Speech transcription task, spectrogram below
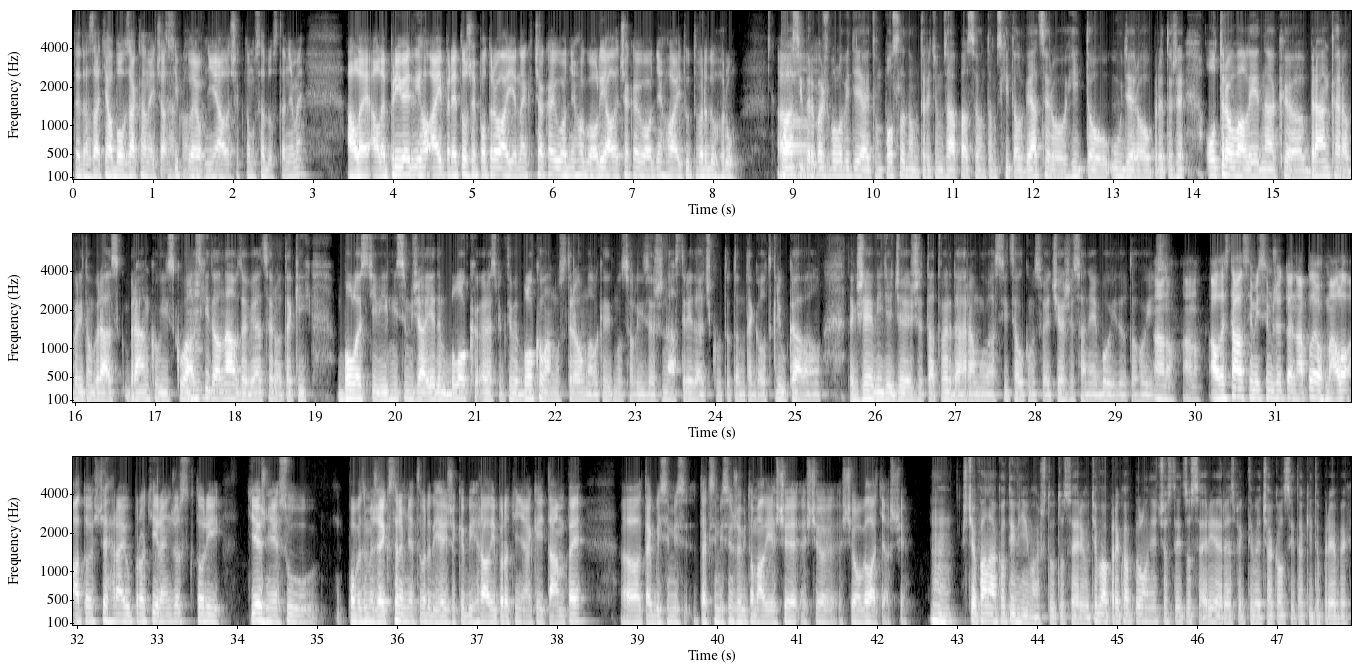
teda zatiaľ bol v základnej časti Základ. v play-off nie, ale však k tomu sa dostaneme. Ale, ale priviedli ho aj preto, že potrebovali jednak čakajú od neho góly, ale čakajú od neho aj tú tvrdú hru. To asi, prepáč, bolo vidieť aj v tom poslednom treťom zápase. On tam schytal viacero hitov, úderov, pretože otravoval jednak e, bránkara pri tom bránkovisku a mm-hmm. schytal naozaj viacero takých bolestivých. Myslím, že aj jeden blok, respektíve blokovanú strelu mal, kedy museli ísť až na striedačku, to tam tak odkrivkával. Takže je vidieť, že, že tá tvrdá hra mu asi celkom svedčia, že sa nebojí do toho ísť. Áno, áno. Ale stále si myslím, že to je na play-off malo a to ešte hrajú proti Rangers, ktorí tiež nie sú povedzme, že extrémne tvrdí, hej, že keby hrali proti nejakej Tampe, tak, by si mysl- tak si myslím, že by to mali ešte, ešte, ešte oveľa ťažšie. Mm. Štefán, ako ty vnímaš túto sériu? Teba prekvapilo niečo z tejto série, respektíve čakal si takýto priebeh?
